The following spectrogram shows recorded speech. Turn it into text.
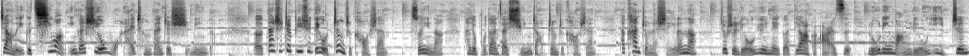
这样的一个期望，应该是由我来承担这使命的，呃，但是这必须得有政治靠山，所以呢，他就不断在寻找政治靠山。他看准了谁了呢？就是刘裕那个第二个儿子庐陵王刘义真。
